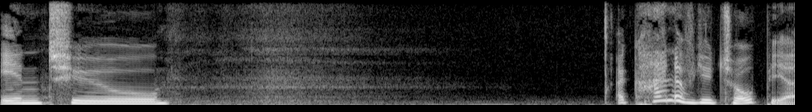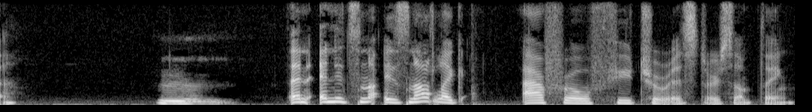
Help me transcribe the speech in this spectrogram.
into a kind of utopia hmm. and and it's not it's not like afrofuturist or something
